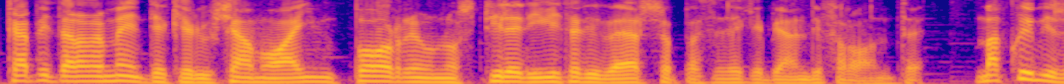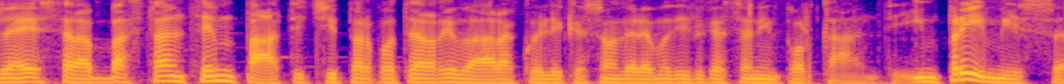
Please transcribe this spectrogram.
Capita raramente che riusciamo a imporre uno stile di vita diverso al paziente che abbiamo di fronte, ma qui bisogna essere abbastanza empatici per poter arrivare a quelle che sono delle modificazioni importanti. In primis,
